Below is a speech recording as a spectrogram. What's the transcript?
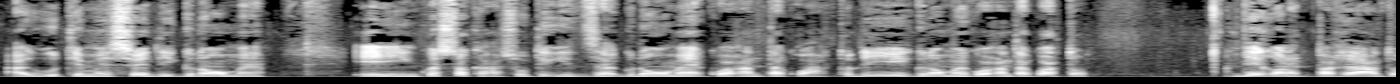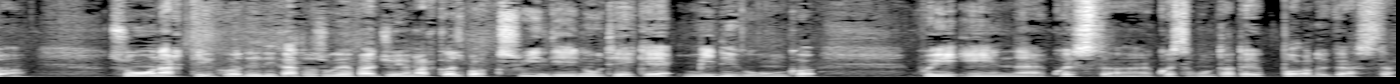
all'ultima versione di Gnome e in questo caso utilizza Gnome 44. Di Gnome 44 vi ho parlato su un articolo dedicato sulle pagine di Marcosbox, quindi è inutile che mi dilungo qui in questa, questa puntata del podcast.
